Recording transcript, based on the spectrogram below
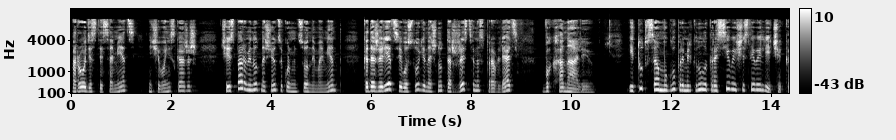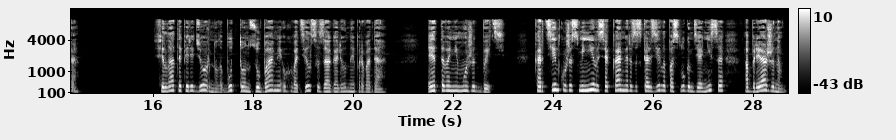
Породистый самец, ничего не скажешь. Через пару минут начнется кульминационный момент, когда жрец и его слуги начнут торжественно справлять вакханалию. И тут в самом углу промелькнуло красивое и счастливое личико. Филата передернула, будто он зубами ухватился за оголенные провода. Этого не может быть. Картинка уже сменилась, а камера заскользила по слугам Диониса, обряженным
